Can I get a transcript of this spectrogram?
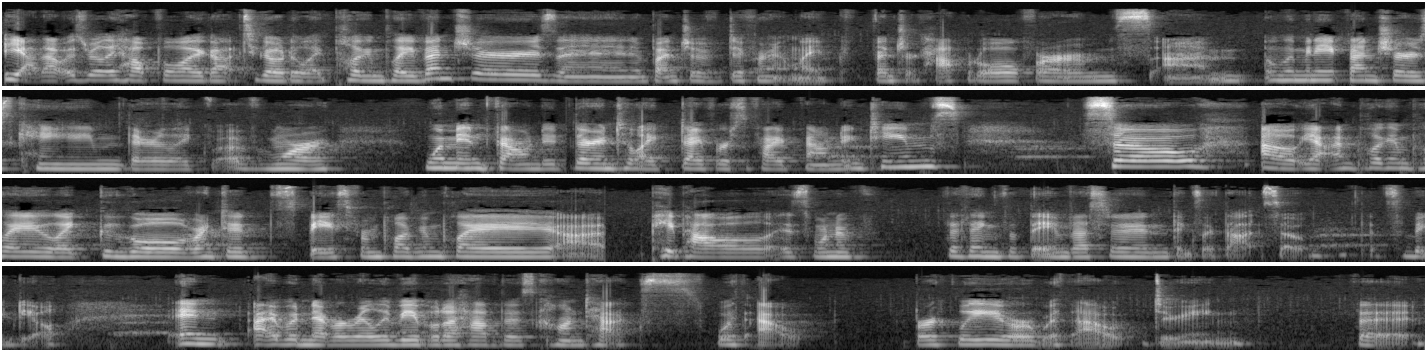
yeah, that was really helpful. I got to go to like Plug and Play Ventures and a bunch of different like venture capital firms. Um, Illuminate Ventures came. They're like more women founded. They're into like diversified founding teams. So, oh yeah, I'm Plug and Play, like Google rented space from Plug and Play. Uh, PayPal is one of the things that they invested in, things like that. So that's a big deal. And I would never really be able to have those contacts without Berkeley or without doing the,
